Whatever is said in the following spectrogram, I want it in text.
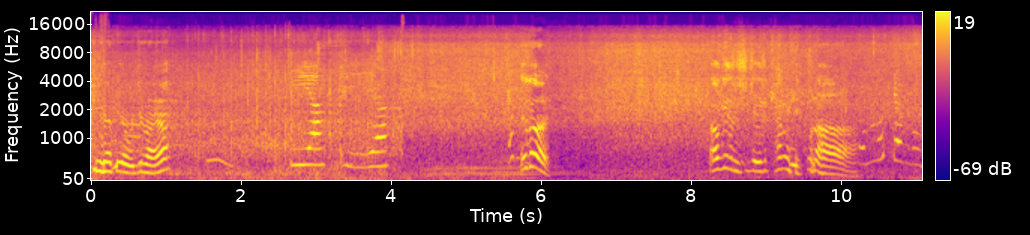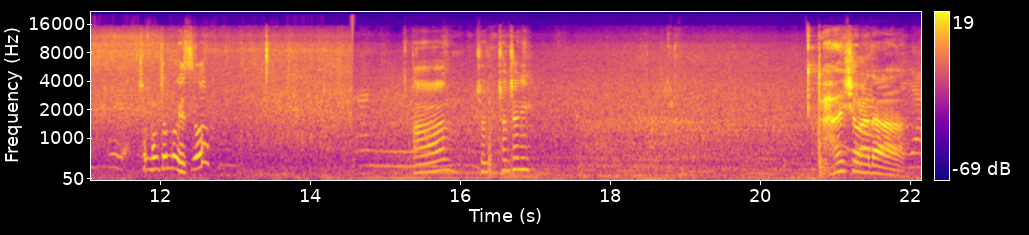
비가 비가 오지 마요 비야 비야 이거 아기들이 진짜 이렇게 하는 게 있구나. 깜빡깜빡 첨벙첨벙 했어? 아, 천, 천천히. 아 시원하다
